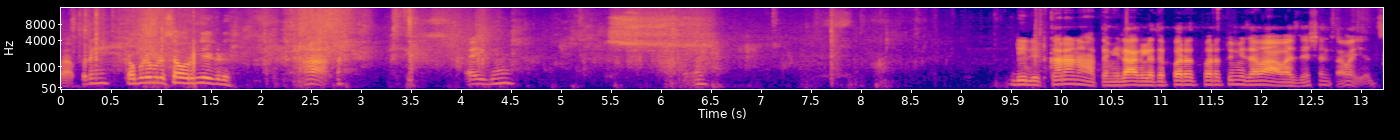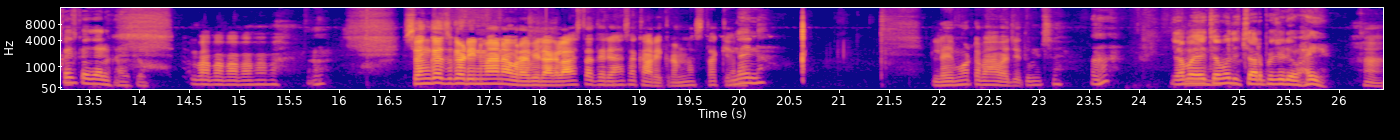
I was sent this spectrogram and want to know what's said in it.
बापरे. कपडे बिपडे सावरून घे इकडे. आ. आई ग. डिलीट करा ना आता मी लागलं तर परत परत तुम्ही जेव्हा आवाज द्या शांताबाई येत. काहीच काय झालं? काय तो? बाबा बाबा बाबा संगच गडीन मानावरा बी लागला असता तरी असा कार्यक्रम नसता केला. नाही ना. लय मोठं भावाजे तुमचं. हं? या बा याच्यामध्ये चार पाच व्हिडिओ हाय हा.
